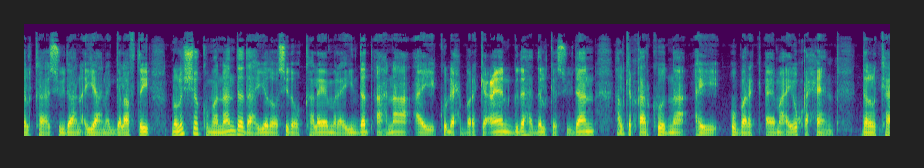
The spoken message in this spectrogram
dalka suudaan ayaana galaaftay nolosha kumanaan dad ah iyadoo sidoo kale malaayiin dad ahna ay ku dhex barakaceen gudaha dalka suudaan halka qaarkoodna ay ama ay u qaxeen dalka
